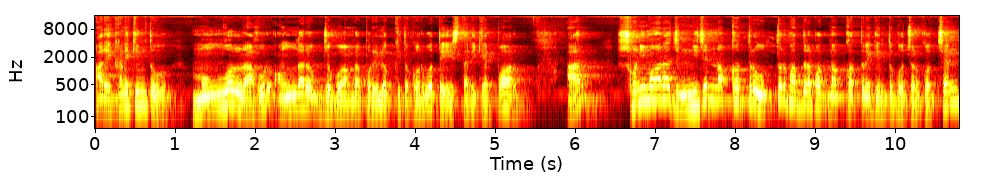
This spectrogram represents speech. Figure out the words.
আর এখানে কিন্তু মঙ্গল রাহুর অঙ্গারক যোগও আমরা পরিলক্ষিত করব তেইশ তারিখের পর। আর শনি মহারাজ নিজের নক্ষত্র উত্তর ভাদ্রাপদ নক্ষত্রে কিন্তু গোচর করছেন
